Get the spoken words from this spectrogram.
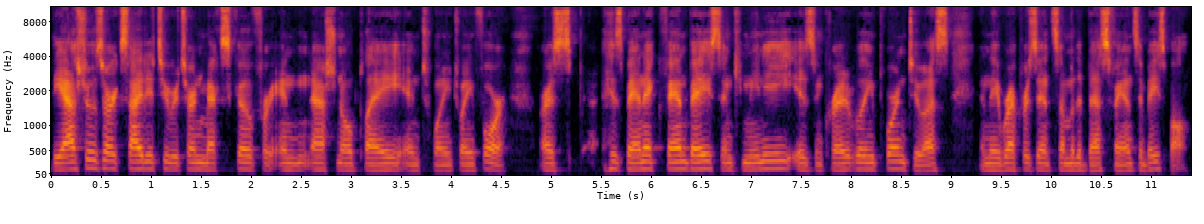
The Astros are excited to return to Mexico for international play in 2024. Our Hispanic fan base and community is incredibly important to us, and they represent some of the best fans in baseball.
